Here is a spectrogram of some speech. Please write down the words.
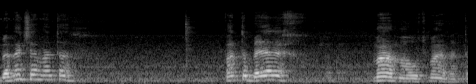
באמת שהבנת? הבנת בערך? מה המהות? מה הבנת?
